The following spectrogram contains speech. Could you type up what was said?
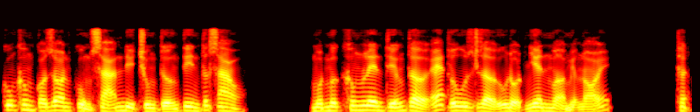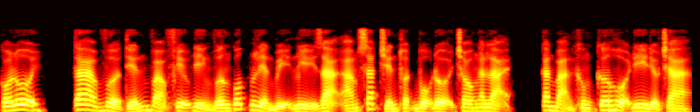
cũng không có don cùng sán đi trung tướng tin tức sao? Một mực không lên tiếng tờ suzu đột nhiên mở miệng nói, thật có lỗi, ta vừa tiến vào phiệu đỉnh vương quốc liền bị nhị dạ ám sát chiến thuật bộ đội cho ngăn lại, căn bản không cơ hội đi điều tra.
